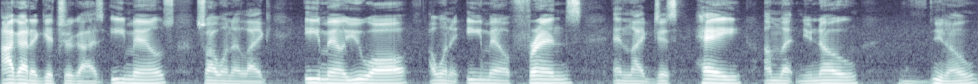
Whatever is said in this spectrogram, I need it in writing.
I got to get your guys' emails. So I want to like email you all. I want to email friends and like just, hey, I'm letting you know, you know,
